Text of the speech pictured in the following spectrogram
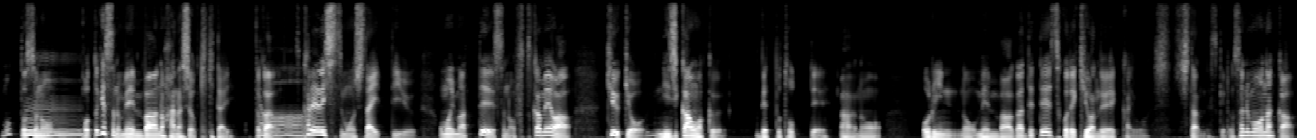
もっとその、うんポッドキャストのメンバーの話を聞きたいとか彼らに質問したいっていう思いもあって、その2日目は、急遽2時間枠別途取って、あの、オルインのメンバーが出て、そこで Q&A 会をししたんですけど、それもなんか、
